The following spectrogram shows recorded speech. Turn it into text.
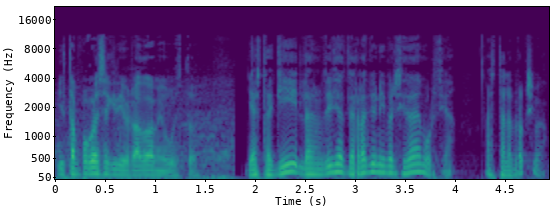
y está un poco desequilibrado a mi gusto. Y hasta aquí las noticias de Radio Universidad de Murcia. Hasta la próxima.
